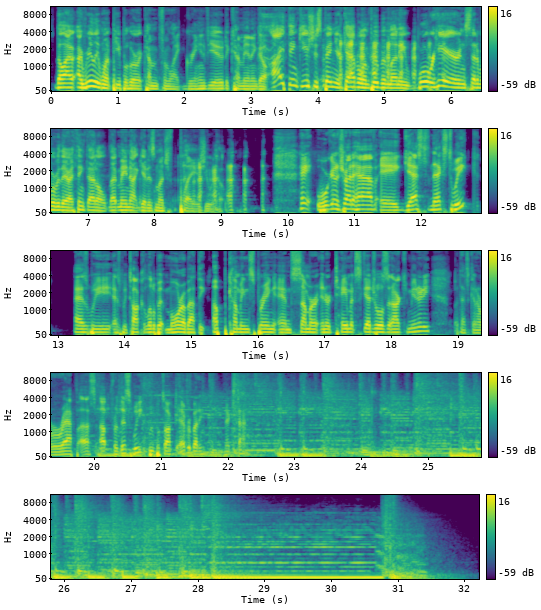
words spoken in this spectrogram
though I, I really want people who are coming from like grandview to come in and go i think you should spend your capital improvement money over here instead of over there i think that'll that may not get as much play as you would hope Hey, we're going to try to have a guest next week. As we as we talk a little bit more about the upcoming spring and summer entertainment schedules in our community. But that's going to wrap us up for this week. We will talk to everybody next time.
